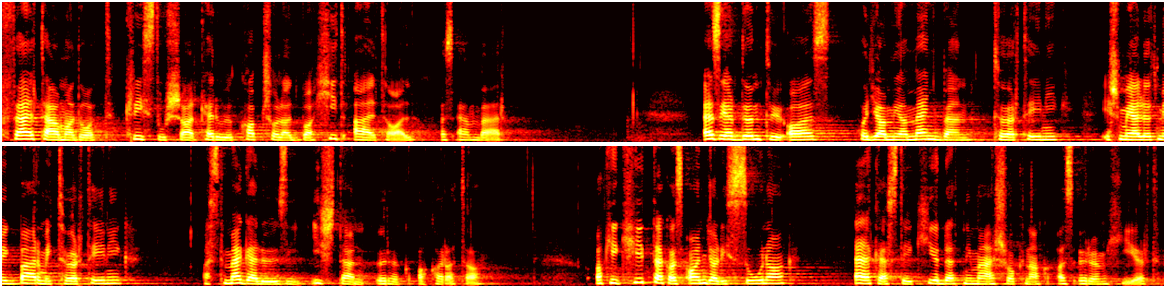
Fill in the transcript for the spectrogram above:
a feltámadott Krisztussal kerül kapcsolatba hit által az ember. Ezért döntő az, hogy ami a mennyben történik, és mielőtt még bármi történik, azt megelőzi Isten örök akarata. Akik hittek az angyali szónak, elkezdték hirdetni másoknak az örömhírt.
